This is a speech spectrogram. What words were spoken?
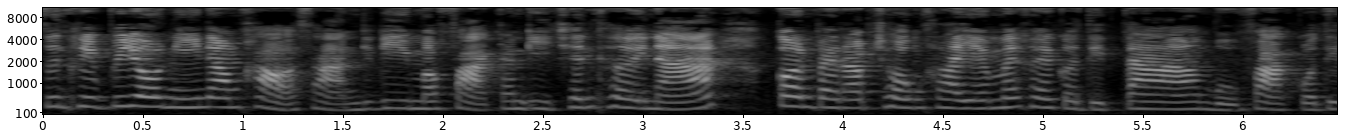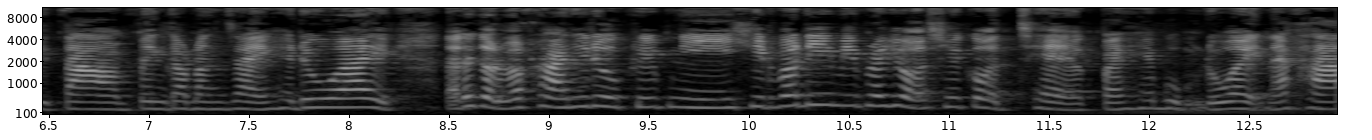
ซึ่งคลิปวิดีโอนี้นำข่าวสารดีๆ มาฝากกันอีกเช่นเคยนะ ก่อนไปรับชมใครยังไม่เคยกดติดตาม บุ๋มฝากกดติดตามเป็นกำลังใจให้ด้วย และถ้าเกิดว่าใครที่ดูคลิปนี้คิดว่าดีมีประโยชน์ช่วยกดแชร์ไปให้บุ๋มด้วยนะคะ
